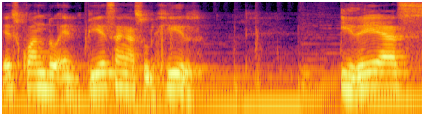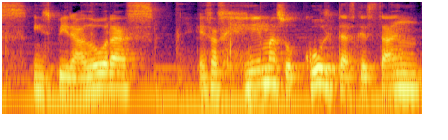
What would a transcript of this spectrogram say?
es cuando empiezan a surgir ideas inspiradoras, esas gemas ocultas que están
